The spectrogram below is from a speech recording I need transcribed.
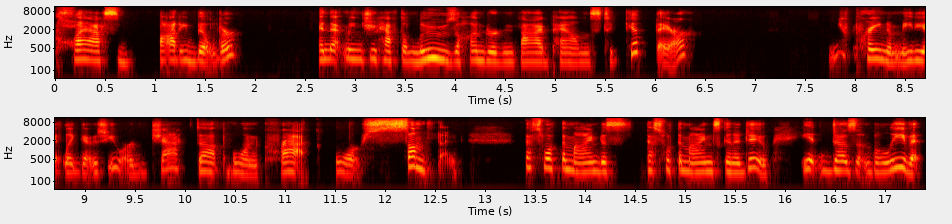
class bodybuilder, and that means you have to lose 105 pounds to get there your brain immediately goes, You are jacked up on crack or something. That's what the mind is, that's what the mind's going to do. It doesn't believe it.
